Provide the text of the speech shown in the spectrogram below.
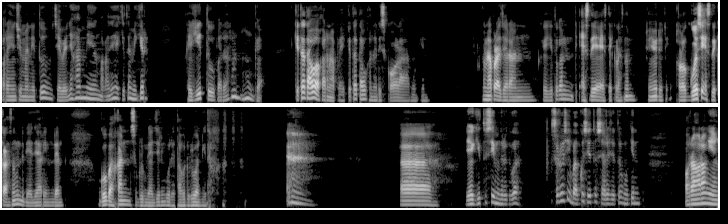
orang yang ciuman itu ceweknya hamil. Makanya kita mikir kayak gitu. Padahal kan enggak. Kita tahu karena apa ya? Kita tahu karena di sekolah mungkin. Karena pelajaran kayak gitu kan di SD SD kelas 6. Kayaknya udah Kalau gue sih SD kelas 6 udah diajarin. Dan gue bahkan sebelum diajarin gue udah tahu duluan gitu uh, ya gitu sih menurut gue seru sih bagus itu series itu mungkin orang-orang yang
